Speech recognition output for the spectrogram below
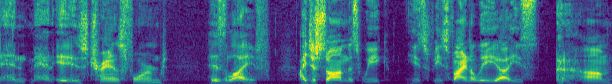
And man, it has transformed his life. I just saw him this week. He's, he's finally, uh, he's, um,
